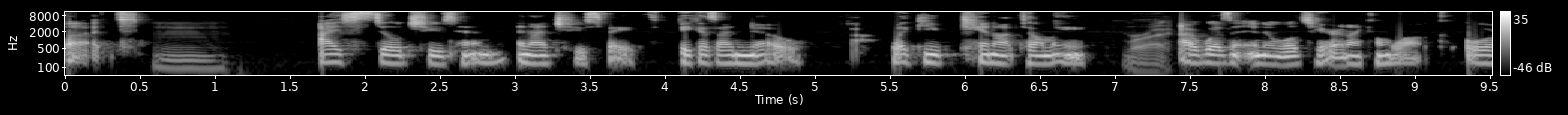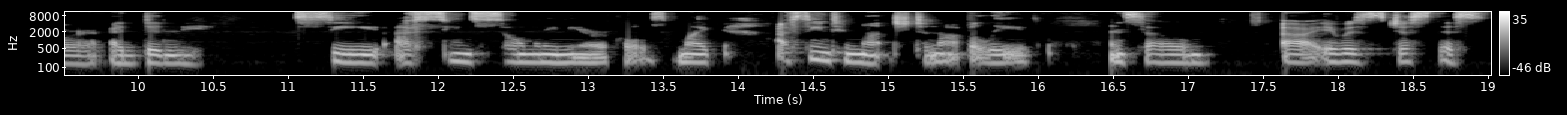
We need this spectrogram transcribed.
but mm. I still choose him and I choose faith because I know, like, you cannot tell me Right. I wasn't in a wheelchair and I can walk, or I didn't see. I've seen so many miracles. I'm like, I've seen too much to not believe. And so uh, it was just this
